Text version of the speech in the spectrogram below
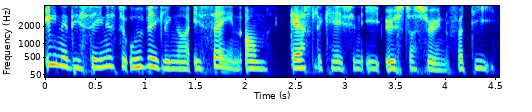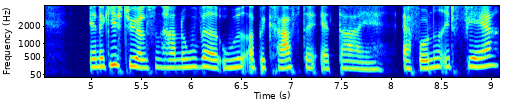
en af de seneste udviklinger i sagen om gaslækagen i Østersøen, fordi Energistyrelsen har nu været ude og bekræfte, at der øh, er fundet et fjerde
